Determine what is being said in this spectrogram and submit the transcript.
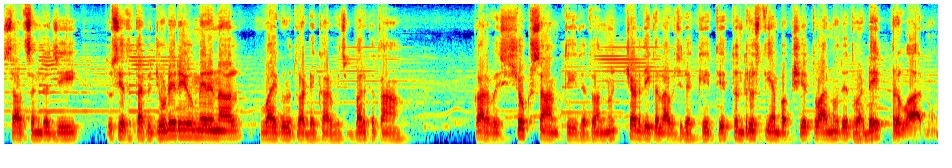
ਸਾਧ ਸੰਗਤ ਜੀ, ਤੁਸੀਂ ਇੱਥੇ ਤੱਕ ਜੁੜੇ ਰਹੋ ਮੇਰੇ ਨਾਲ। ਵਾਹਿਗੁਰੂ ਤੁਹਾਡੇ ਘਰ ਵਿੱਚ ਬਰਕਤਾਂ, ਘਰ ਵਿੱਚ ਸੁਖ, ਸ਼ਾਂਤੀ ਤੇ ਤੁਹਾਨੂੰ ਚੜ੍ਹਦੀ ਕਲਾ ਵਿੱਚ ਰੱਖੇ ਤੇ ਤੰਦਰੁਸਤੀਆਂ ਬਖਸ਼ੇ ਤੁਹਾਨੂੰ ਤੇ ਤੁਹਾਡੇ ਪਰਿਵਾਰ ਨੂੰ।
